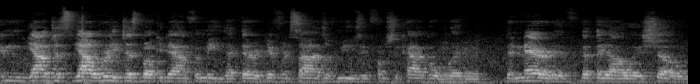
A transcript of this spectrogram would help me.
and y'all just y'all really just broke it down for me that there are different sides of music from Chicago, but mm-hmm. the narrative that they always show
